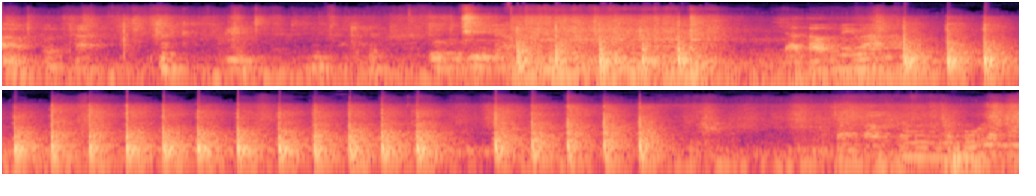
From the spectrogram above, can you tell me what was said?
Ah, puta. Ubi ka. Ni Mama. Shoutout ka mga nabulan mo.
